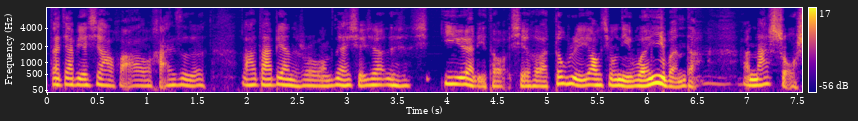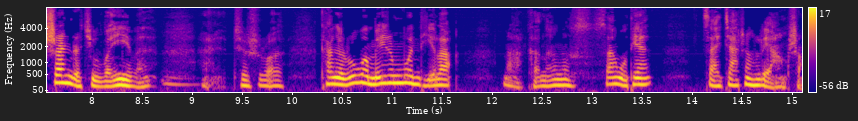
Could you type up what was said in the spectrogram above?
大家别笑话啊！孩子拉大便的时候，我们在学校、医院里头协和都是要求你闻一闻的，啊，拿手扇着去闻一闻，哎，就是说看看如果没什么问题了，那可能三五天再加上两勺，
